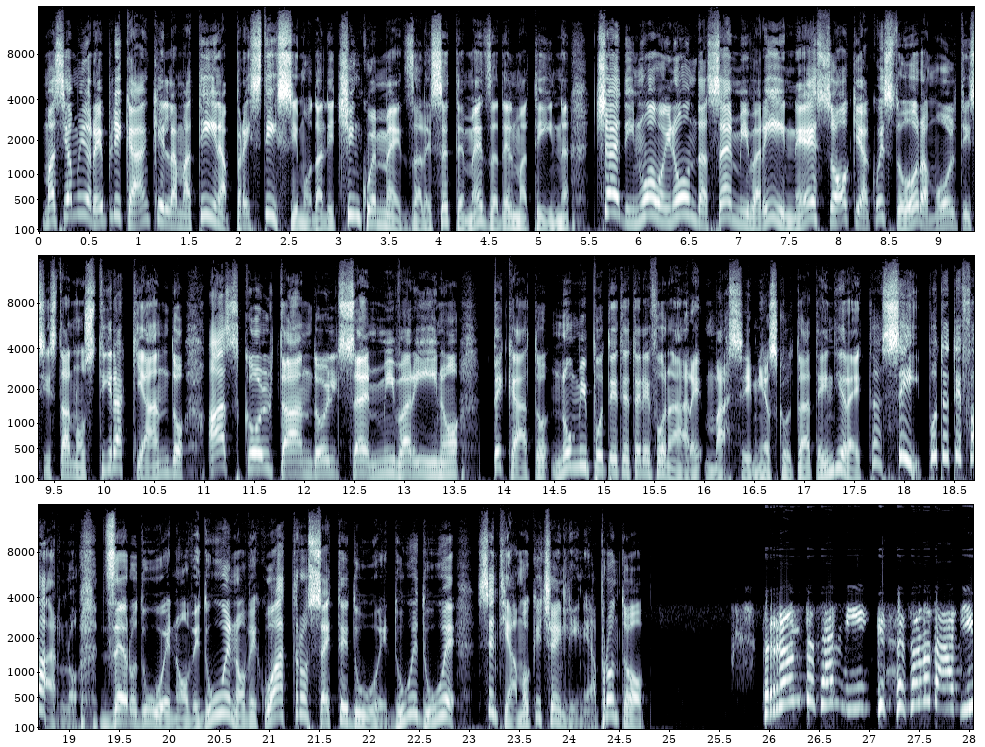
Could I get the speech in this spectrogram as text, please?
ma siamo in replica anche la mattina, prestissimo, dalle 5 e mezza alle 7 e mezza del mattino. C'è di nuovo in onda Sammy Varin e so che a quest'ora molti si stanno stiracchiando ascoltando il Sammy Varino. Peccato, non mi potete telefonare, ma se mi ascoltate in diretta, sì, potete farlo. 0292 94 7222. Sentiamo chi c'è in linea. Pronto? Pronto Sammy? Sono Tati.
